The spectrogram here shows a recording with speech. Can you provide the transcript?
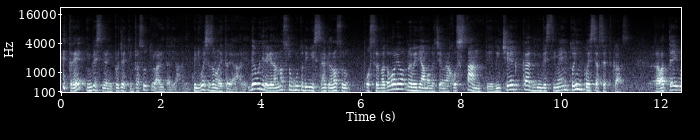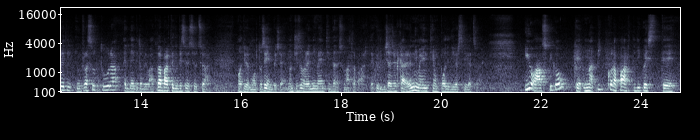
e tre, investire in progetti infrastrutturali italiani. Quindi queste sono le tre aree. Devo dire che dal nostro punto di vista, anche dal nostro osservatorio, noi vediamo che c'è una costante ricerca di investimento in questi asset class, private equity, infrastruttura e debito privato, da parte di investitori istituzionali. Il motivo è molto semplice, non ci sono rendimenti da nessun'altra parte, quindi bisogna cercare rendimenti e un po' di diversificazione. Io auspico che una piccola parte di queste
